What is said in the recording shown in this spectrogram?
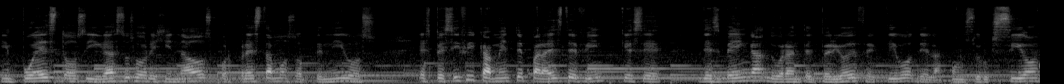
impuestos y gastos originados por préstamos obtenidos específicamente para este fin que se desvengan durante el periodo efectivo de la construcción.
